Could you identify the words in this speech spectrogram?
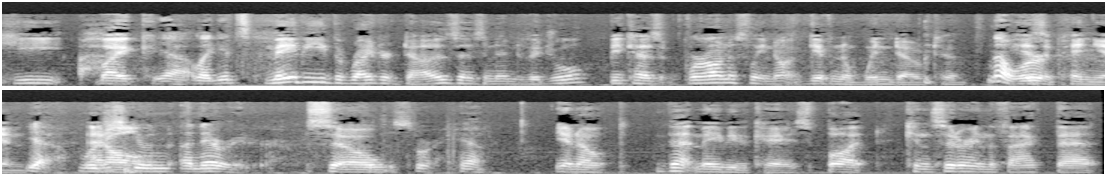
He like Yeah, like it's maybe the writer does as an individual because we're honestly not given a window to No, his opinion. yeah. We're At just all. given a narrator So the story. Yeah. you know that may be the case, but considering the fact that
